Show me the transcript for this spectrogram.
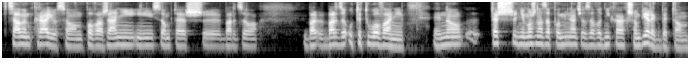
w całym kraju są poważani i są też y, bardzo bardzo utytułowani. No, też nie można zapominać o zawodnikach Sząbierek Bytom.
